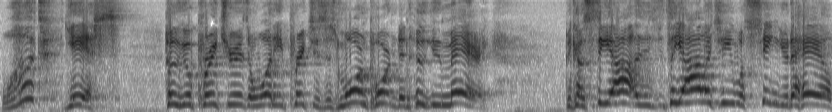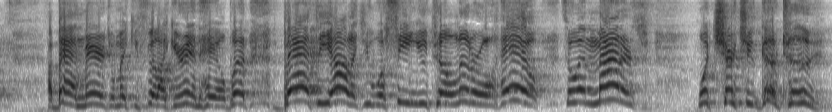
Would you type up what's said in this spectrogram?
What? Yes. Who your preacher is and what he preaches is more important than who you marry. Because theology will send you to hell. A bad marriage will make you feel like you're in hell, but bad theology will send you to a literal hell. So it matters what church you go to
